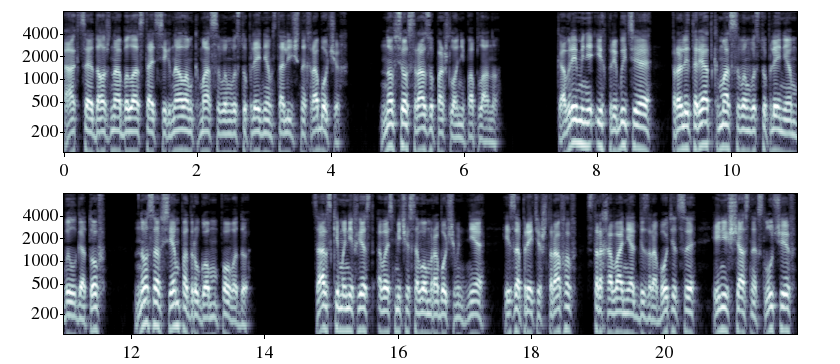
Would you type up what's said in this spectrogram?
Акция должна была стать сигналом к массовым выступлениям столичных рабочих, но все сразу пошло не по плану. Ко времени их прибытия пролетариат к массовым выступлениям был готов, но совсем по другому поводу. Царский манифест о восьмичасовом рабочем дне и запрете штрафов, страховании от безработицы и несчастных случаев,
